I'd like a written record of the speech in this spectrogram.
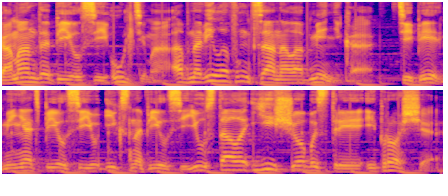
Команда PLC Ultima обновила функционал обменника. Теперь менять PLCU-X на PLCU стало еще быстрее и проще.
